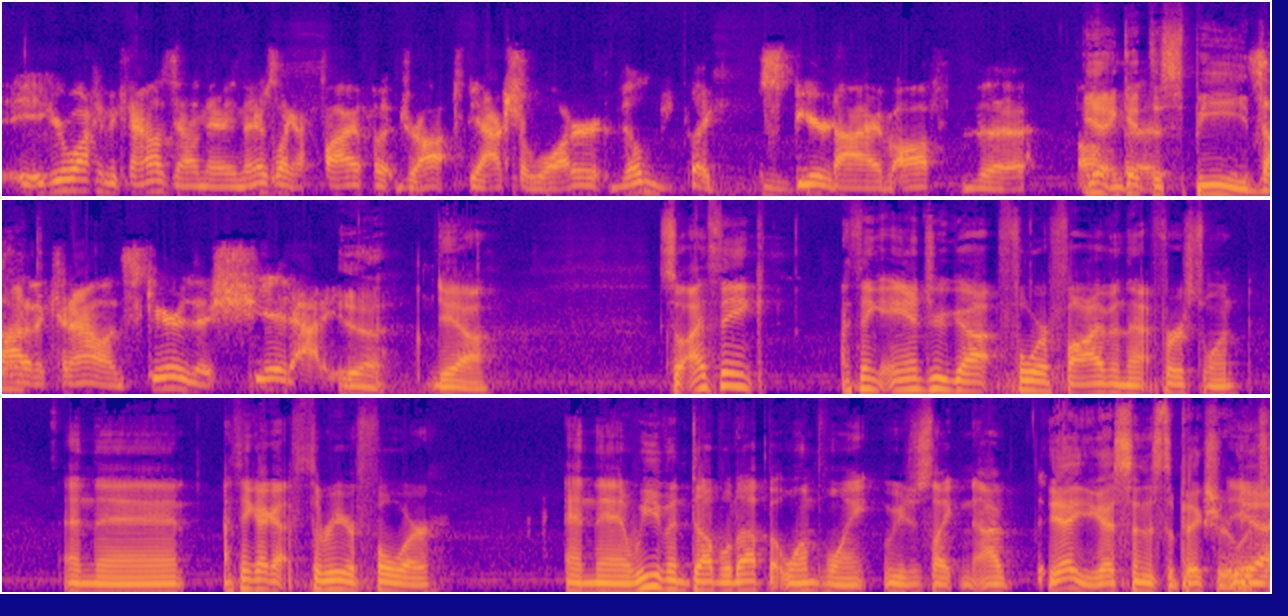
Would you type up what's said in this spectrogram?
If you're walking the canals down there and there's like a five foot drop to the actual water, they'll like hmm. spear dive off the off Yeah, and get the speed. side like- of the canal and scare the shit out of you. yeah, Yeah. So I think I think Andrew got four or five in that first one, and then I think I got three or four, and then we even doubled up at one point. We were just like, I, Yeah, you guys sent us the picture, which Yeah,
